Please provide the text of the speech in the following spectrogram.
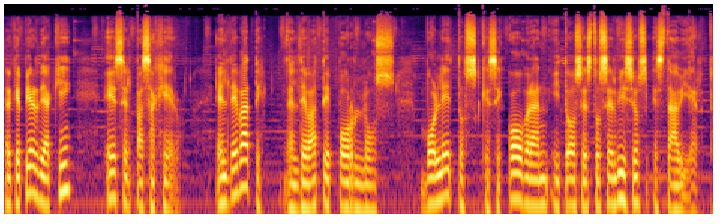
El que pierde aquí es el pasajero. El debate, el debate por los boletos que se cobran y todos estos servicios está abierto.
